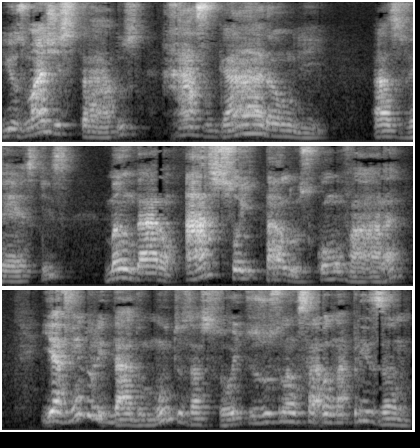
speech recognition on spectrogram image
e os magistrados rasgaram-lhe as vestes mandaram açoitá-los com vara, e, havendo-lhe dado muitos açoites, os lançaram na prisão,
